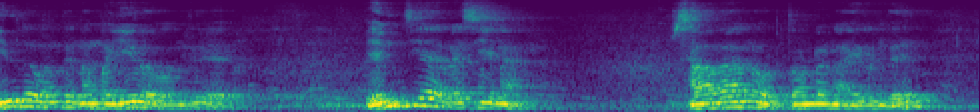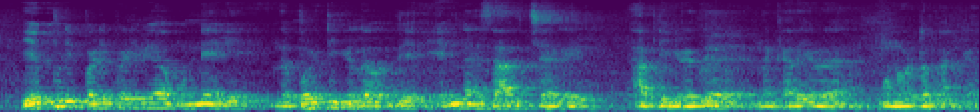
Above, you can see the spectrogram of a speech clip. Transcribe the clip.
இதில் வந்து நம்ம ஹீரோ வந்து எம்ஜிஆர் ரசிகனா சாதாரண ஒரு தொண்டனாக இருந்து எப்படி படிப்படியாக முன்னேறி இந்த பொலிட்டிக்கலில் வந்து என்ன சாதிச்சார் அப்படிங்கிறது இந்த கதையோட முன்னோட்டமாக இருக்கு.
